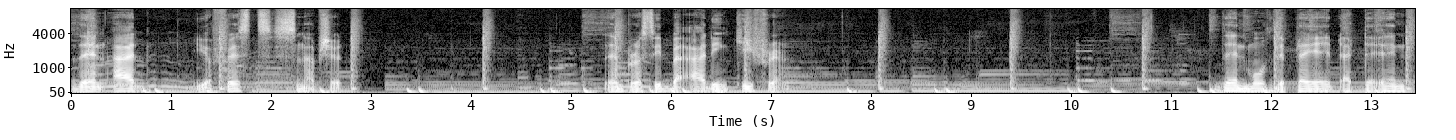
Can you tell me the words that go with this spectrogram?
Then add your first snapshot. Then proceed by adding keyframe. Then move the playhead at the end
